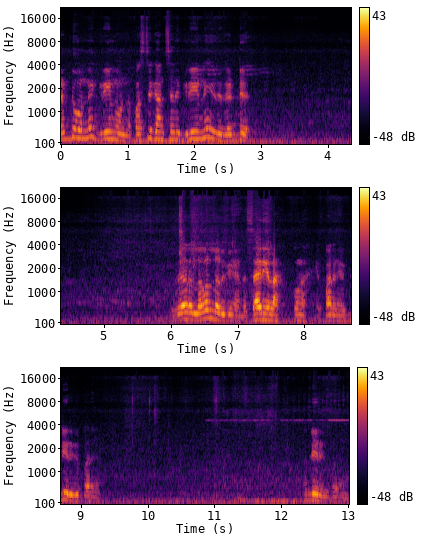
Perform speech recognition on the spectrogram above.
ரெட் ஒன்று கிரீன் ஒன்று ஃபர்ஸ்ட் காமிச்சது கிரீனு இது ரெட்டு வேற லெவல்ல இருக்குங்க அந்த சாரி எல்லாம். போங்க பாருங்க எப்படி இருக்கு பாருங்க. எப்படி இருக்கு பாருங்க.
